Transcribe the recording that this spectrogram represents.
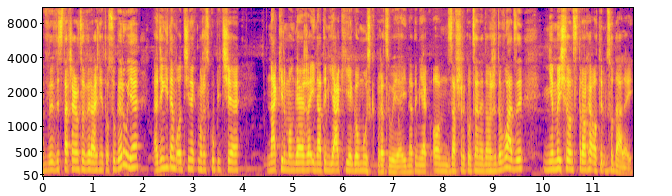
wystarczająco wyraźnie to sugeruje, a dzięki temu odcinek może skupić się na Killmongerze i na tym, jak jego mózg pracuje i na tym, jak on za wszelką cenę dąży do władzy, nie myśląc trochę o tym, co dalej.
